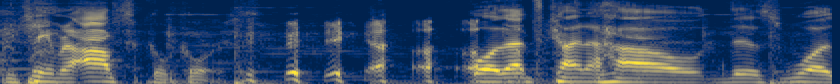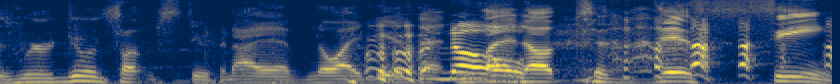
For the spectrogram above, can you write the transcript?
became an obstacle course. yeah. Well, that's kind of how this was. We were doing something stupid. I have no idea that No. led up to this scene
